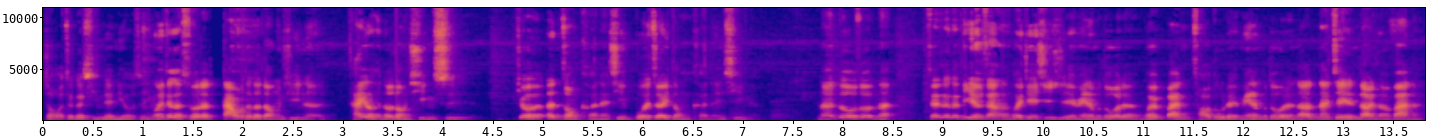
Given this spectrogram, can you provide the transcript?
走这个行政流程，因为这个所谓的道这个东西呢，它有很多种形式，就有 N 种可能性，不会只有一种可能性的。那如果说那在这个地球上会接信息也没那么多人，会办超度的也没那么多人，那那这些人到底怎么办呢？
